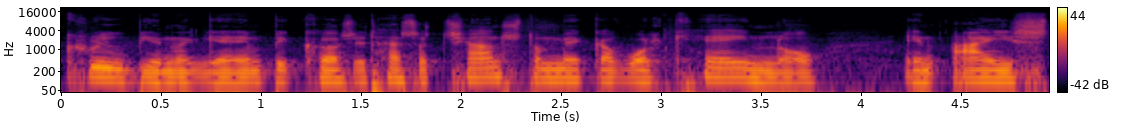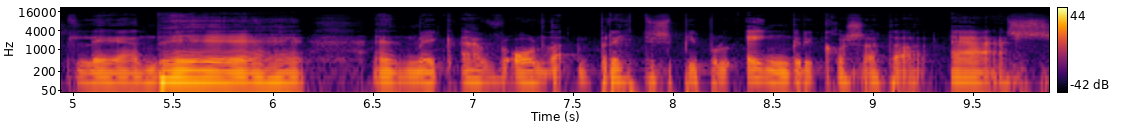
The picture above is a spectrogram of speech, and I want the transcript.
Crewbee in the game because it has a chance to make a volcano in Iceland and make all the British people angry because of the ass.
